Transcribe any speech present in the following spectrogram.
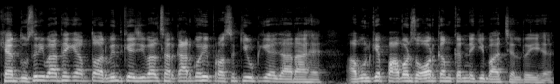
खैर, दूसरी बात है कि अब तो अरविंद केजरीवाल सरकार को ही प्रोसिक्यूट किया जा रहा है। अब उनके पावर्स और कम करने की बात चल रही है।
